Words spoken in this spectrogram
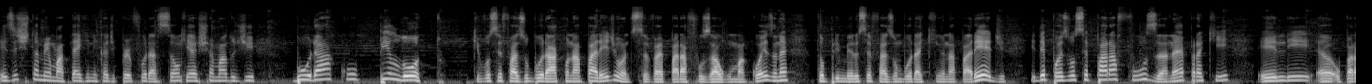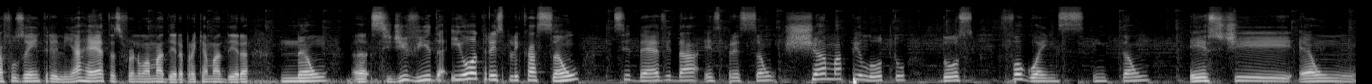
Existe também uma técnica de perfuração que é chamado de buraco piloto que você faz o buraco na parede, onde você vai parafusar alguma coisa, né? Então primeiro você faz um buraquinho na parede e depois você parafusa, né? Para que ele, uh, o parafuso entre em linha reta, se for numa madeira, para que a madeira não uh, se divida. E outra explicação se deve da expressão chama piloto dos fogões. Então este é um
